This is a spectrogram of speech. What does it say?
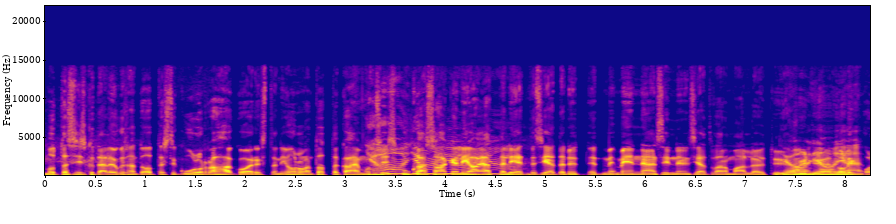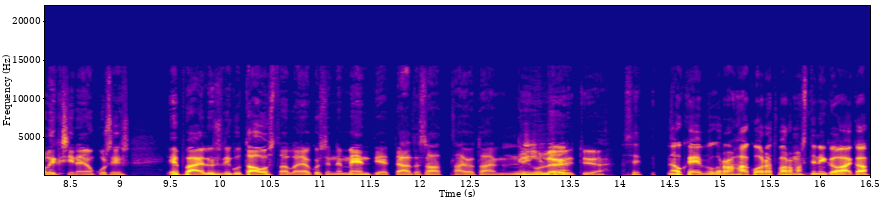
Mutta siis kun täällä joku sanoo, että ootte sitten kuullut rahakoirista, niin ollaan totta kai, mutta Joo, siis kuka joo, saakeli joo, ajatteli, joo. että sieltä nyt, että me mennään sinne, niin sieltä varmaan löytyy Joo, joo, Että ja- Oli, oliko siinä joku siis epäilys niin kuin taustalla, joku sinne mentiin, että täältä saattaa jotain niin, Niin, kuin löytyä. sitten, no okei, rahakoirat varmasti niin aika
